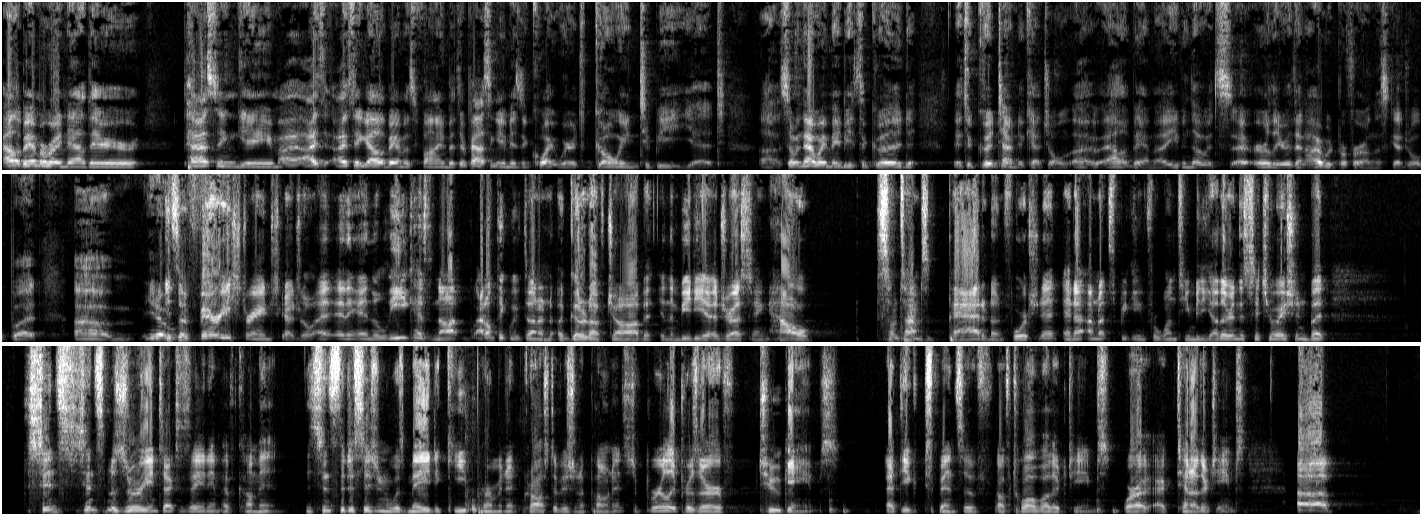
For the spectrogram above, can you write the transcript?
Alabama right now their passing game. I I, I, think Alabama's fine, but their passing game isn't quite where it's going to be yet. Uh, so in that way, maybe it's a good it's a good time to catch uh, Alabama, even though it's uh, earlier than I would prefer on the schedule. But um, you know, it's a very strange schedule, and, and, the league has not. I don't think we've done a good enough job in the media addressing how sometimes bad and unfortunate. And I'm not speaking for one team or the other in this situation, but since since Missouri and Texas A&M have come in, since the decision was made to keep permanent cross division opponents to really preserve two games at the expense of, of 12 other teams or uh, 10 other teams. Uh,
